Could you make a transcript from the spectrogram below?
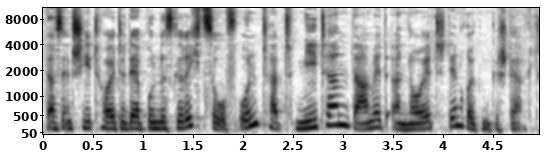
Das entschied heute der Bundesgerichtshof und hat Mietern damit erneut den Rücken gestärkt.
